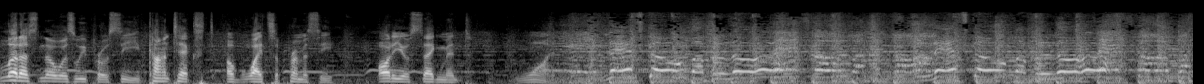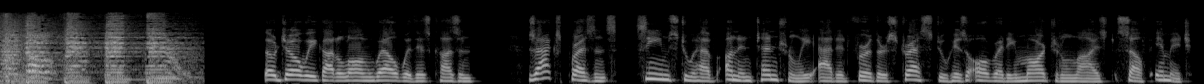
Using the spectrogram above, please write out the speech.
Let us know as we proceed. Context of white supremacy audio segment one. Let's go, Buffalo. Let's go, Buffalo. Let's go, Buffalo. Let's go, Buffalo. Though Joey got along well with his cousin, Zach's presence seems to have unintentionally added further stress to his already marginalized self image.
